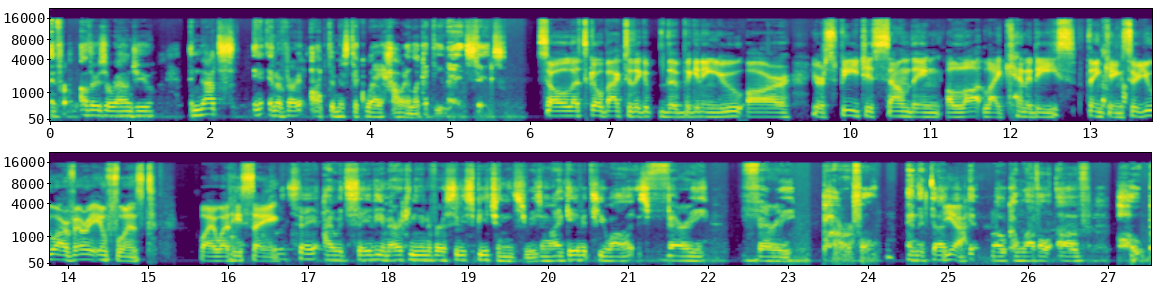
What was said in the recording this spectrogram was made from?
and for others around you. And that's in a very optimistic way how I look at the United States. So let's go back to the the beginning. You are your speech is sounding a lot like Kennedy's thinking. so you are very influenced by what he's saying. I would say I would say the American University speech, and the reason why I gave it to you all is very, very powerful, and it does Yeah. evoke a level of hope.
